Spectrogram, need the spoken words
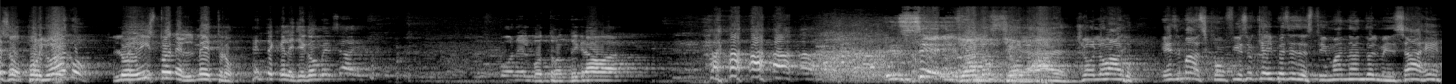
eso, porque lo hago. lo he visto en el metro. Gente que le llega un mensaje, pone el botón de grabar. ¿En serio? Yo lo, yo, lo, Ansiedad. yo lo hago. Es más, confieso que hay veces estoy mandando el mensaje,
